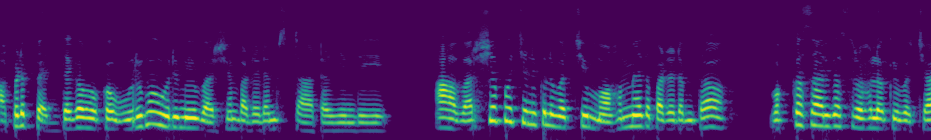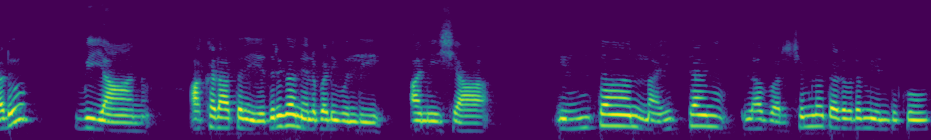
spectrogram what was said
అప్పుడు పెద్దగా ఒక ఉరుము ఉరిమి వర్షం పడడం స్టార్ట్ అయ్యింది. ఆ వర్షపు చినుకులు వచ్చి మొహం మీద పడడంతో ఒక్కసారిగా స్పృహలోకి వచ్చాడు వియాన్. అక్కడ అతని ఎదురుగా నిలబడి ఉంది అనీషా. ఇంత నైట్ టైం ఇలా వర్షంలో తడవడం ఎందుకు?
